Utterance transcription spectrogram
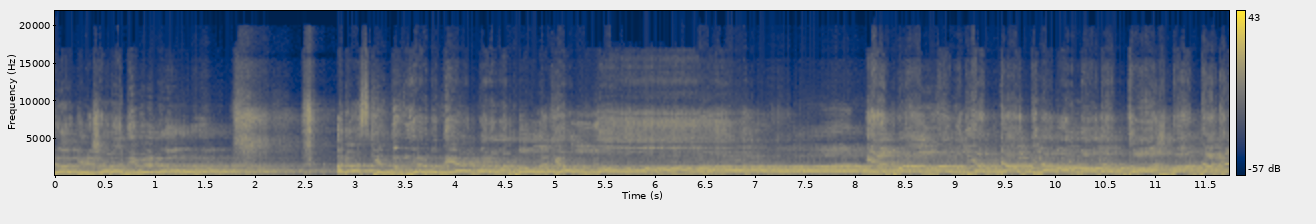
ডাকে সারা দিবে না। আর আজকে দুনিয়ার মধ্যে একবার আমার মাওলাকে আল্লাহ একবার আল্লাহ বলিয়া ডাক দিলে আমার মাওলা ডাকে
